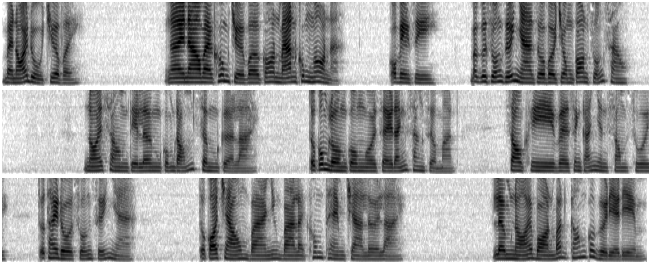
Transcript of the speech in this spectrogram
Mẹ nói đủ chưa vậy? Ngày nào mẹ không chửi vợ con mà ăn không ngon à? Có việc gì? Mẹ cứ xuống dưới nhà rồi vợ chồng con xuống sau. Nói xong thì Lâm cũng đóng sầm cửa lại. Tôi cũng lồm cùng ngồi dậy đánh răng rửa mặt. Sau khi về sinh cá nhân xong xuôi, tôi thay đồ xuống dưới nhà. Tôi có chào ông bà nhưng bà lại không thèm trả lời lại. Lâm nói bọn bắt cóc có gửi địa điểm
